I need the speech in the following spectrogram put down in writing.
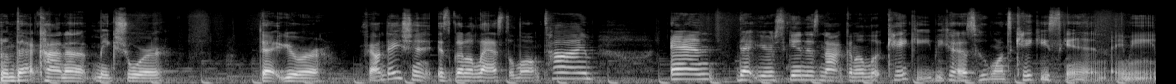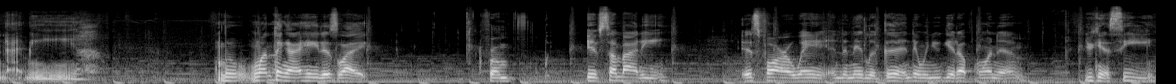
And that kind of makes sure that your foundation is gonna last a long time and that your skin is not gonna look cakey because who wants cakey skin? I mean, not me. The one thing I hate is like from if somebody is far away and then they look good and then when you get up on them, you can see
